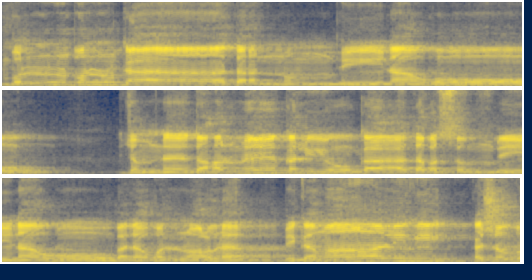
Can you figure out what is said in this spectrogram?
بلبل کا ترنم بھی جمن دہر میں کلیوں کا تبسم بینا ہوں بلغ العلا بکمالی کشب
